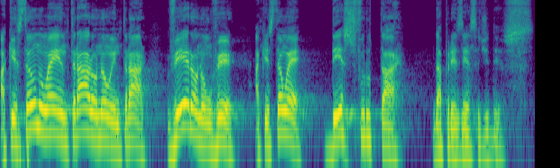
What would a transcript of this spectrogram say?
A questão não é entrar ou não entrar, ver ou não ver. A questão é desfrutar da presença de Deus.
